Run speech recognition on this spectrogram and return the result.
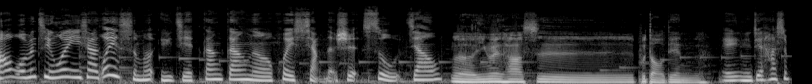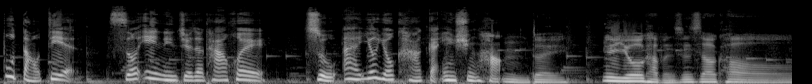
好，我们请问一下，为什么宇杰刚刚呢会想的是塑胶？呃，因为它是不导电的。哎，你觉得它是不导电，所以你觉得它会阻碍悠游卡感应讯号？嗯，对，因为悠游卡本身是要靠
